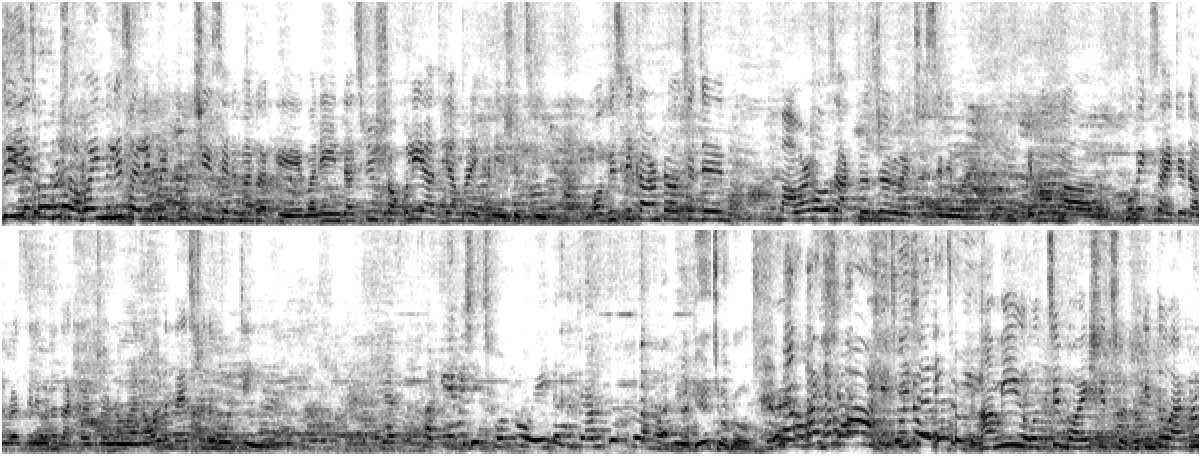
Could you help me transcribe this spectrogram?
যে দেখো সবাই মিলে সেলিব্রেট করছি সিনেমাটাকে মানে ইন্ডাস্ট্রির সকলেই আজকে আমরা এখানে এসেছি। অবভিয়াসলি কারণটা হচ্ছে যে পাওয়ার হাউস অ্যাক্টরসরা রয়েছে সিনেমায় এবং খুব এক্সাইটেড আমরা সিনেমাটা দেখার জন্য। And all the best to the whole team কে বেশি ছোট? এইটা তো জানতে কে ছোট? আমি হচ্ছে বয়সে ছোট কিন্তু ও এখনও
